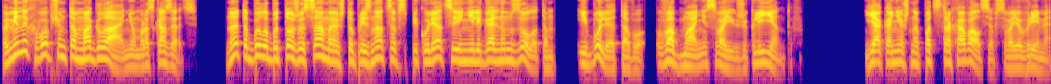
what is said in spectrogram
Поминых, в общем-то, могла о нем рассказать. Но это было бы то же самое, что признаться в спекуляции нелегальным золотом и, более того, в обмане своих же клиентов. Я, конечно, подстраховался в свое время.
